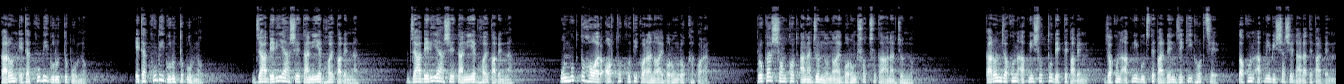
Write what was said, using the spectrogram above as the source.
কারণ এটা খুবই গুরুত্বপূর্ণ। এটা খুবই গুরুত্বপূর্ণ। যা বেরিয়ে আসে তা নিয়ে ভয় পাবেন না। যা বেরিয়ে আসে তা নিয়ে ভয় পাবেন না। উন্মুক্ত হওয়ার অর্থ ক্ষতি করা নয় বরং রক্ষা করা। প্রকাশ সংকট আনার জন্য নয় বরং স্বচ্ছতা আনার জন্য। কারণ যখন আপনি সত্য দেখতে পাবেন, যখন আপনি বুঝতে পারবেন যে কি ঘটছে, তখন আপনি বিশ্বাসে দাঁড়াতে পারবেন।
